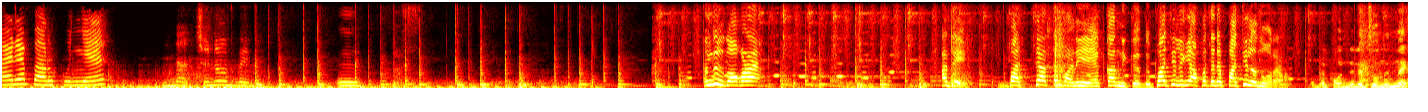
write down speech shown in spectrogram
ആരാ പറക്കുഞ്ഞേ? എന്റെ അച്ഛനും അമ്മയും. എന്ത് നോക്കണേ അതെ പറ്റാത്ത പണി ഏക്കാൻ നിക്കരുത്. പറ്റില്ലെങ്കിൽ അപ്പൊ തന്നെ പറ്റില്ലെന്ന് പറയണം. എന്റെ പൊന്നിലെ ചോ നിന്നേ.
